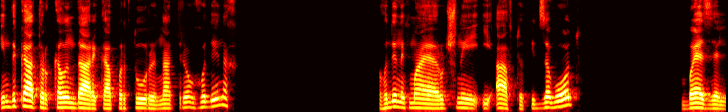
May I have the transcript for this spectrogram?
Індикатор календарика апертури на 3 годинах. Годинник має ручний і автопідзавод. Безель,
